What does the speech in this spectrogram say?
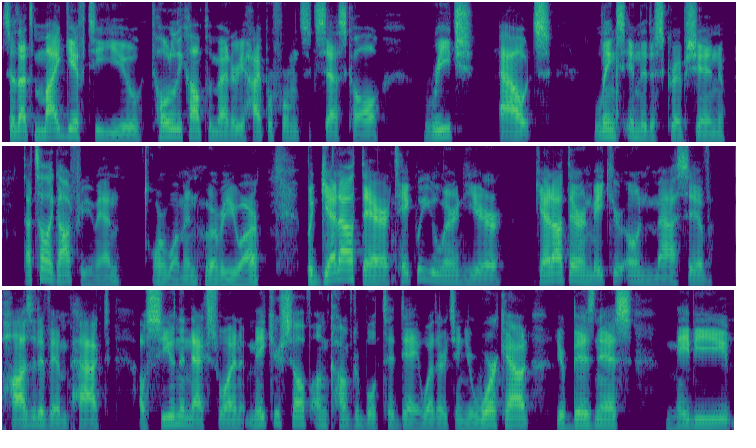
So that's my gift to you. Totally complimentary, high performance success call. Reach out. Links in the description. That's all I got for you, man or woman, whoever you are. But get out there, take what you learned here, get out there and make your own massive positive impact. I'll see you in the next one. Make yourself uncomfortable today, whether it's in your workout, your business, maybe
